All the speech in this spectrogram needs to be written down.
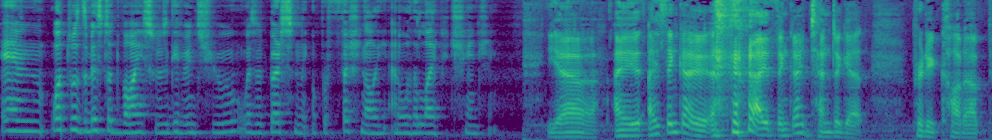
And what was the best advice was given to you was it personally or professionally and was it life changing Yeah, I I think I I think I tend to get pretty caught up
